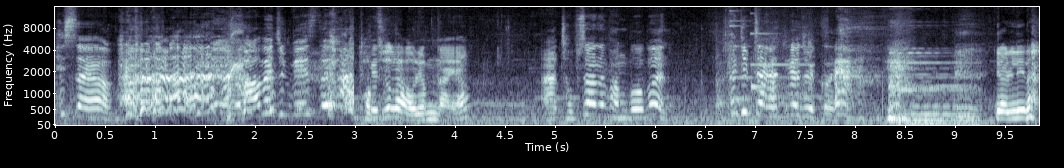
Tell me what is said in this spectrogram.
했어요. 마음의 준비했어요. 접수가 어렵나요? 아, 접수하는 방법은 편집자가 띄워줄 거예요. 열리라는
